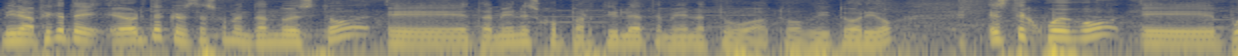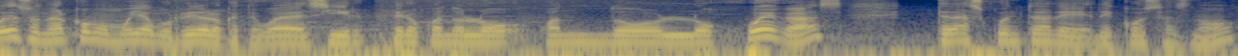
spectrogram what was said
Mira, fíjate, ahorita que estás comentando esto, eh, también es compartirle también a tu, a tu auditorio. Este juego eh, puede sonar como muy aburrido lo que te voy a decir, pero cuando lo, cuando lo juegas te das cuenta de, de cosas, ¿no?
